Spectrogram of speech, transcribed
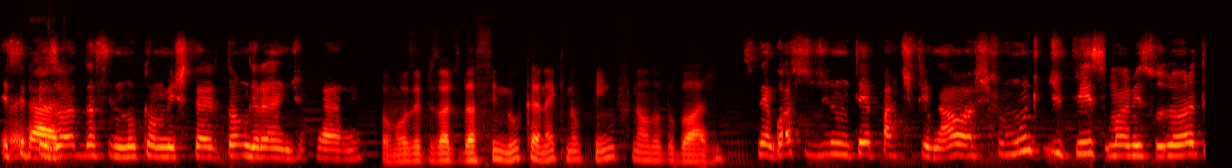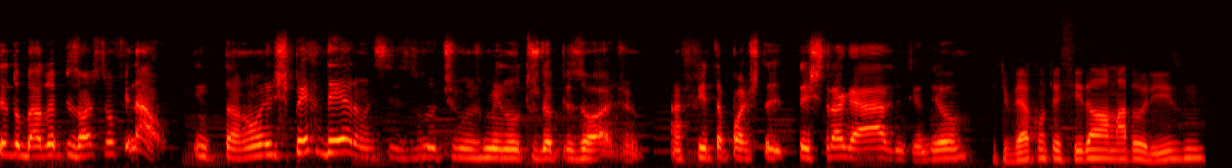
Esse Verdade. episódio da sinuca é um mistério tão grande, cara. O famoso episódio da sinuca, né? Que não tem o final da dublagem. Esse negócio de não ter parte final, eu acho muito difícil uma emissora ter dublado o episódio até o final. Então eles perderam esses últimos minutos do episódio. A fita pode ter, estragado, entendeu? Se tiver acontecido, é um amadorismo.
